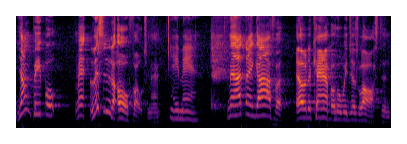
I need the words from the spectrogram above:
Young people, man, listen to the old folks, man. Amen. Man, I thank God for Elder Campbell, who we just lost, and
